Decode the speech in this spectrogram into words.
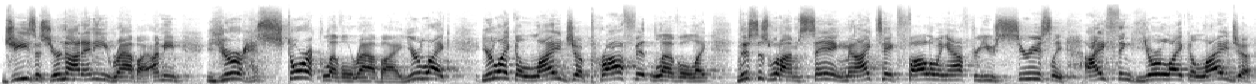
Jesus, you're not any rabbi. I mean, you're historic level rabbi. You're like you're like Elijah prophet level. Like this is what I'm saying. Man, I take following after you seriously. I think you're like Elijah.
